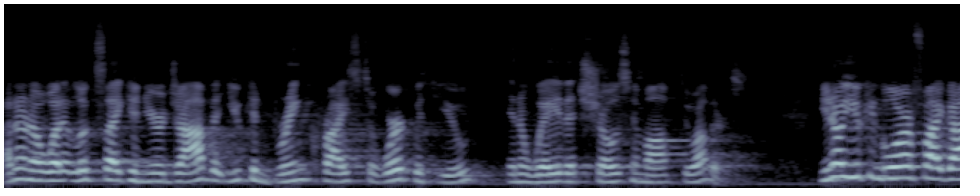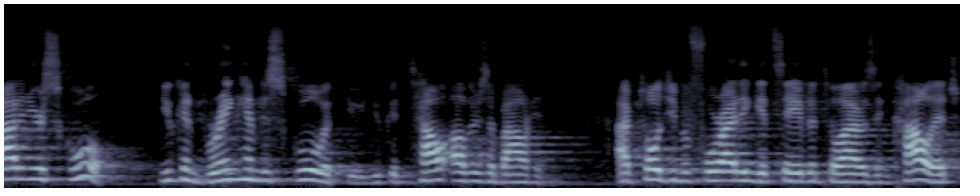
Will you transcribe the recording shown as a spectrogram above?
I don't know what it looks like in your job, but you can bring Christ to work with you in a way that shows Him off to others. You know, you can glorify God in your school. You can bring Him to school with you. You can tell others about Him. I've told you before I didn't get saved until I was in college,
